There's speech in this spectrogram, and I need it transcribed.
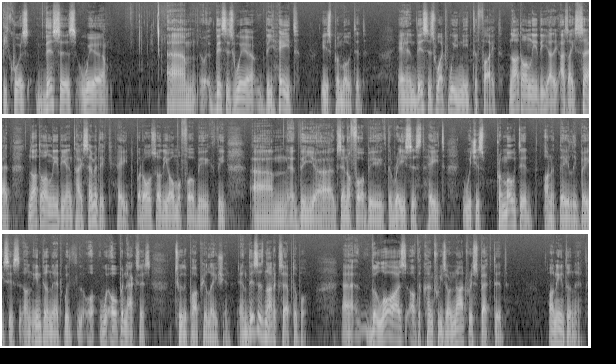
because this is where um, this is where the hate is promoted. And this is what we need to fight. Not only the, uh, as I said, not only the anti Semitic hate, but also the homophobic, the, um, the uh, xenophobic, the racist hate, which is promoted on a daily basis on internet with, with open access to the population. And this is not acceptable. Uh, the laws of the countries are not respected on internet.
